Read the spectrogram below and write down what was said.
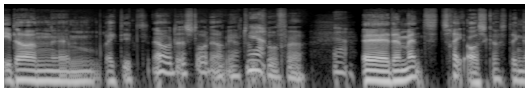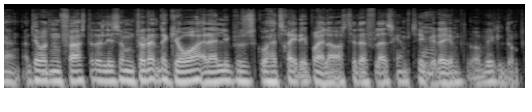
1'eren um, rigtigt. Nå, der står der, ja, 242. Ja. Ja. Uh, den vandt tre Oscars dengang, og det var den første, der ligesom, det var den, der gjorde, at alle lige pludselig skulle have 3D-briller også til deres fladskærms-tv ja. derhjemme. Det var virkelig dumt.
